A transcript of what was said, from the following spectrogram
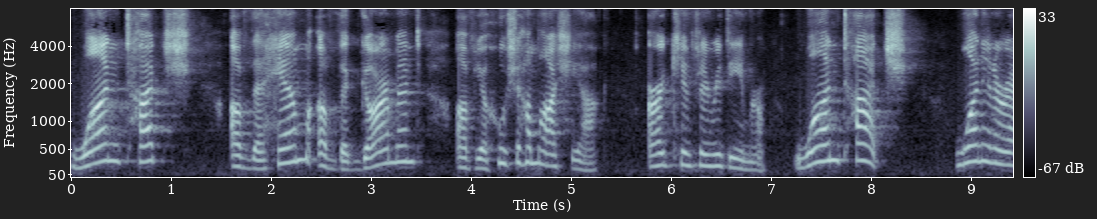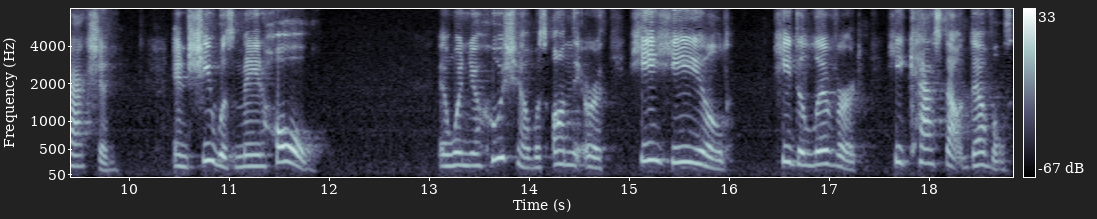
one touch of the hem of the garment of Yahushua HaMashiach, our kinsman redeemer, one touch, one interaction, and she was made whole. And when Yahusha was on the earth, he healed, he delivered, he cast out devils.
